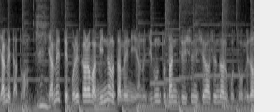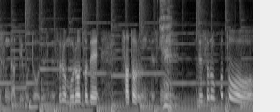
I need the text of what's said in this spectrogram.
やめたと、はい、やめてこれからはみんなのためにあの自分と他人と一緒に幸せになることを目指すんだということをですねそれを室戸で悟るんですね。でそのこと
